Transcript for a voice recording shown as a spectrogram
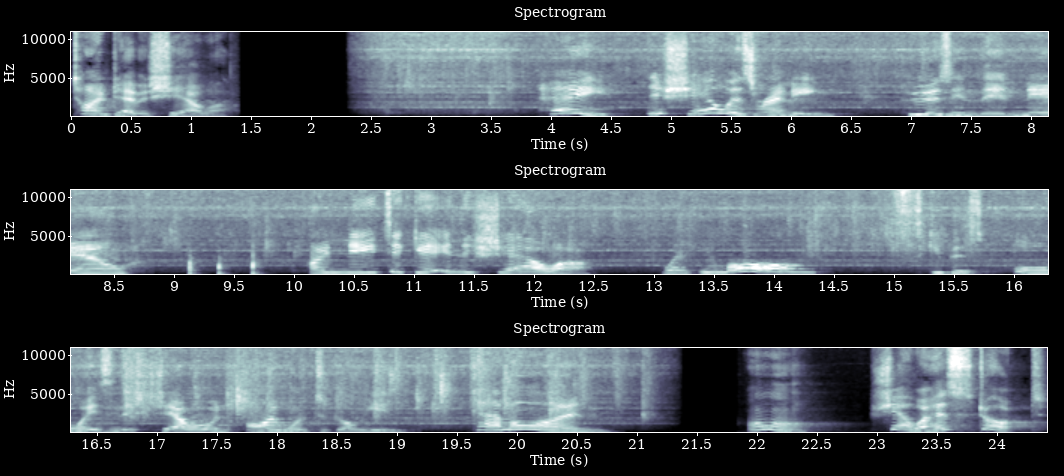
time to have a shower. Hey, the shower's running. Who's in there now? I need to get in the shower. Won't be long. Skipper's always in the shower when I want to go in. Come on. Oh, shower has stopped.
